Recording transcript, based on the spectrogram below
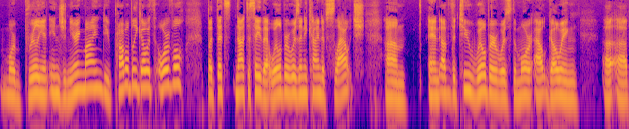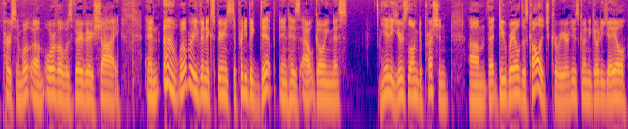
more brilliant engineering mind, you probably go with Orville. But that's not to say that Wilbur was any kind of slouch. Um, and of the two, Wilbur was the more outgoing uh, uh, person. Um, Orville was very, very shy. And Wilbur even experienced a pretty big dip in his outgoingness he had a years long depression um, that derailed his college career. He was going to go to Yale,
